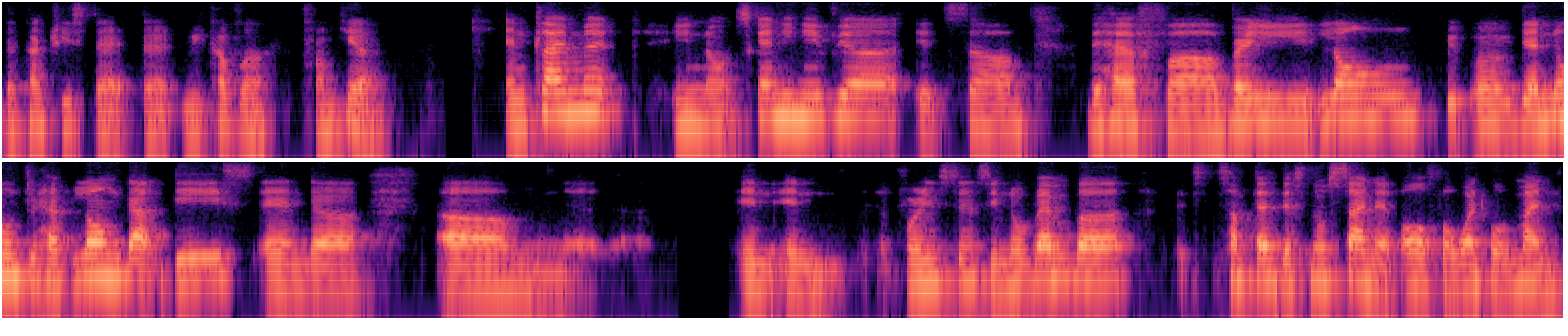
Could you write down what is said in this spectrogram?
the countries that that we cover from here. And climate, you know, Scandinavia, it's um, they have uh, very long. Uh, they are known to have long dark days and uh, um, in in for instance, in November, sometimes there's no sun at all for one whole month.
